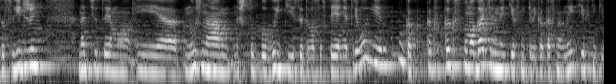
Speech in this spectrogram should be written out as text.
досліджень на цю тему. И нужно, чтобы выйти из этого состояния тревоги, ну, как, как, как вспомогательные техники или как основные техники,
